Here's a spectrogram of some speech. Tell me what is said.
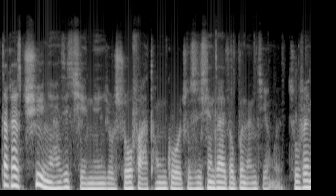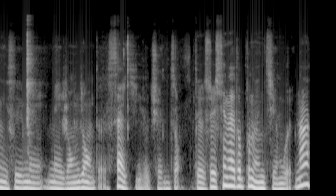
大概去年还是前年有修法通过，就是现在都不能剪尾，除非你是美美容用的赛级的犬种，对，所以现在都不能剪尾。那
